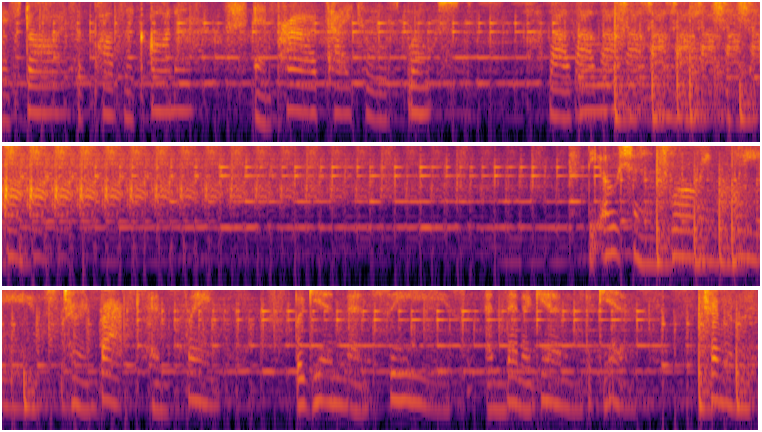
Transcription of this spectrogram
their stars of public honor and proud titles boast, while those are. The ocean's roaring waves turn back and flame, begin and cease, and then again begin, tremulous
